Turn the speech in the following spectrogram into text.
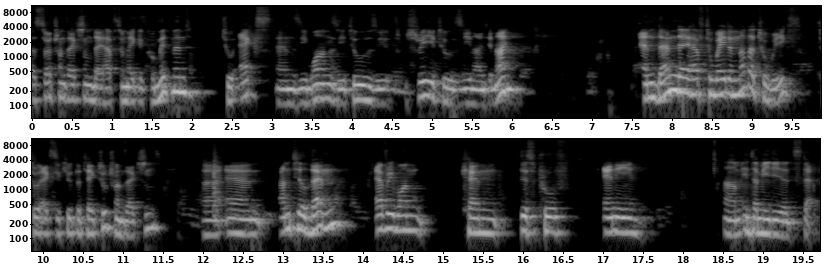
assert transaction, they have to make a commitment to X and Z1, Z2, Z3 to Z99. And then they have to wait another two weeks to execute the take two transactions. Uh, and until then, everyone can disprove any um, intermediate step.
